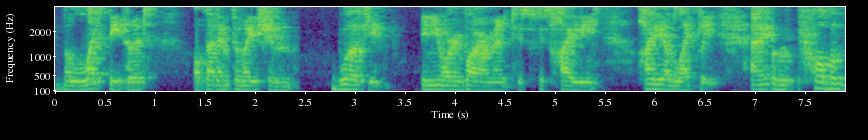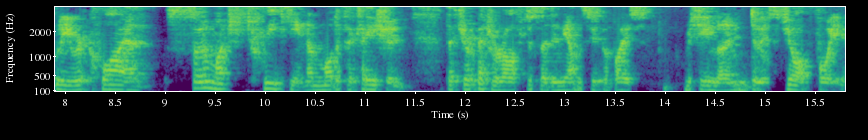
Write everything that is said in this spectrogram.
the likelihood of that information working in your environment is, is highly, highly unlikely. And it would probably require so much tweaking and modification that you're better off just letting the unsupervised machine learning do its job for you.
